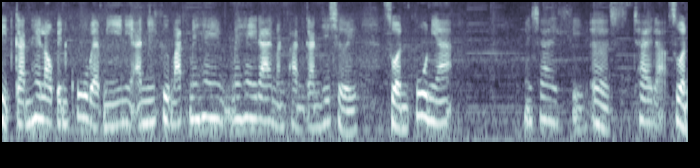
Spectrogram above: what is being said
ติดกันให้เราเป็นคู่แบบนี้เนี่ยอันนี้คือมัดไม่ให้ไม่ให้ได้มันพันกันเฉยๆส่วนคู่เนี้ย ไม่ใช่สิเออใช่ละส่วน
